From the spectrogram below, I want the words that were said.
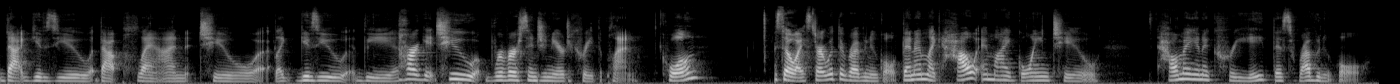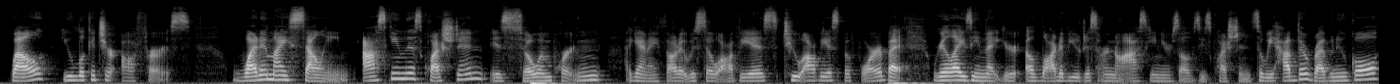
that gives you that plan to like gives you the target to reverse engineer to create the plan. Cool? So I start with the revenue goal. Then I'm like, how am I going to how am I going to create this revenue goal? Well, you look at your offers. What am I selling? Asking this question is so important. Again, I thought it was so obvious, too obvious before, but realizing that you're a lot of you just are not asking yourselves these questions. So we have the revenue goal.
